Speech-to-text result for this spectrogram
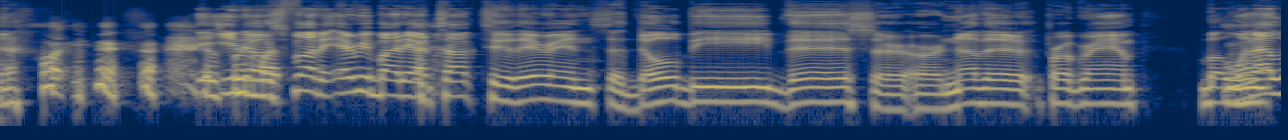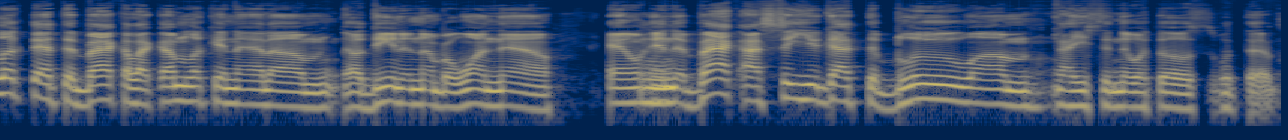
Like, you know, it's funny. Everybody I talk to, they're in Adobe, this or, or another program. But when Mhm. I looked at the back, like I'm looking at um Adina number one now, and in the back I see you got the blue. Um, I used to know what those with the.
